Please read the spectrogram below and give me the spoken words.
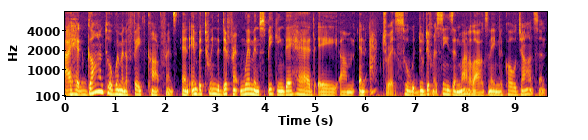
I had gone to a Women of Faith conference, and in between the different women speaking, they had a um, an actress who would do different scenes and monologues named Nicole Johnson.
